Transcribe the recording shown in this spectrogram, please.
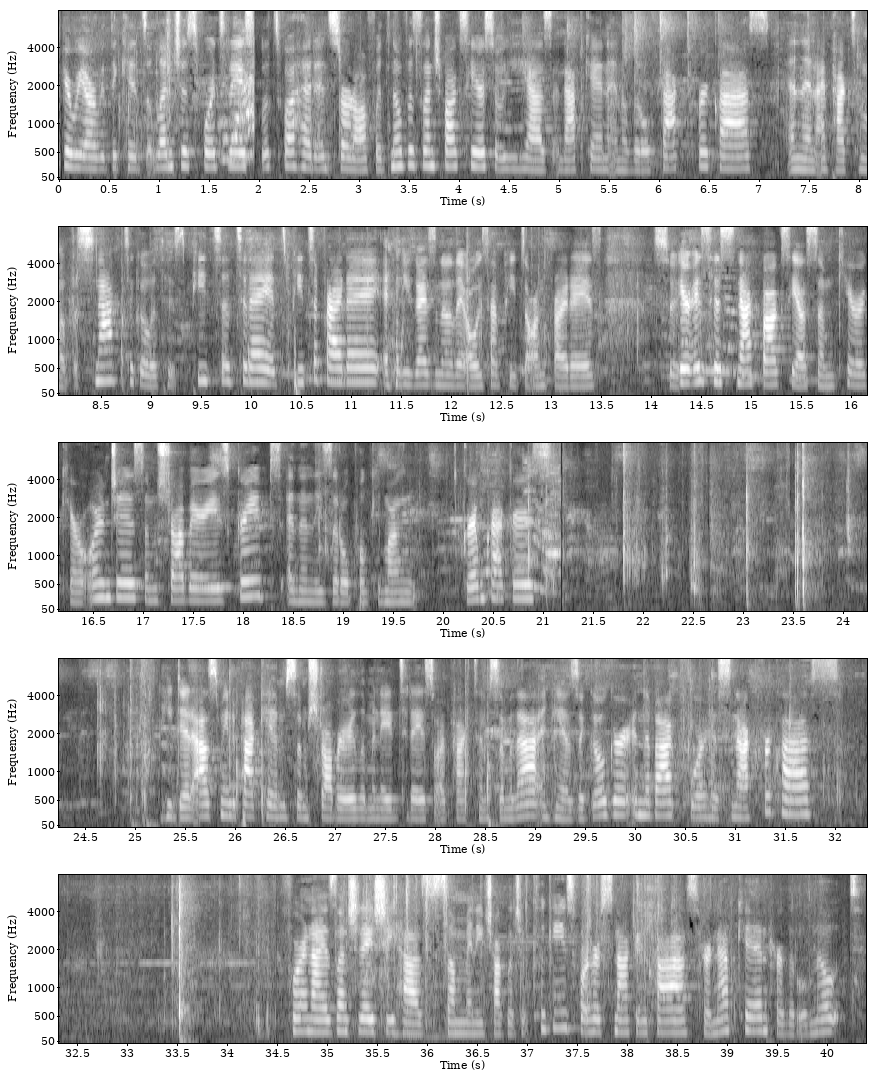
Here we are with the kids' lunches for today. So let's go ahead and start off with Nova's lunchbox here. So he has a napkin and a little fact for class. And then I packed him up a snack to go with his pizza today. It's Pizza Friday, and you guys know they always have pizza on Fridays. So here is his snack box. He has some Cara Cara oranges, some strawberries, grapes, and then these little Pokemon graham crackers. He did ask me to pack him some strawberry lemonade today, so I packed him some of that. And he has a Go-Gurt in the back for his snack for class. For Anaya's lunch today, she has some mini chocolate chip cookies for her snack in class, her napkin, her little note.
